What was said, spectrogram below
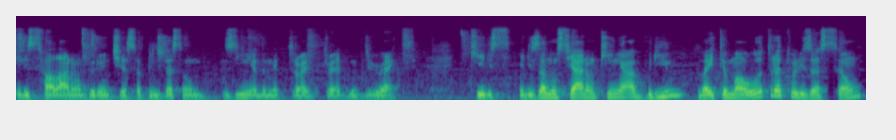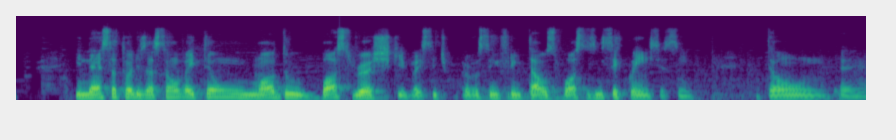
eles falaram durante essa apresentaçãozinha do Metroid Dread no Direct, que eles, eles anunciaram que em abril vai ter uma outra atualização e nessa atualização vai ter um modo Boss Rush, que vai ser tipo para você enfrentar os bosses em sequência, assim. Então, é,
